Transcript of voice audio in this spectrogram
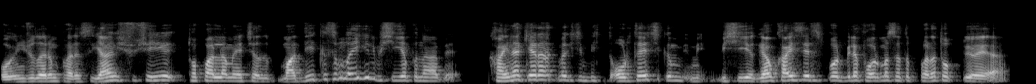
oyuncuların parası ya şu şeyi toparlamaya çalışıp maddi kısımla ilgili bir şey yapın abi. Kaynak yaratmak için bir, ortaya çıkın bir, bir şey. Ya Kayseri Spor bile forma satıp para topluyor ya.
